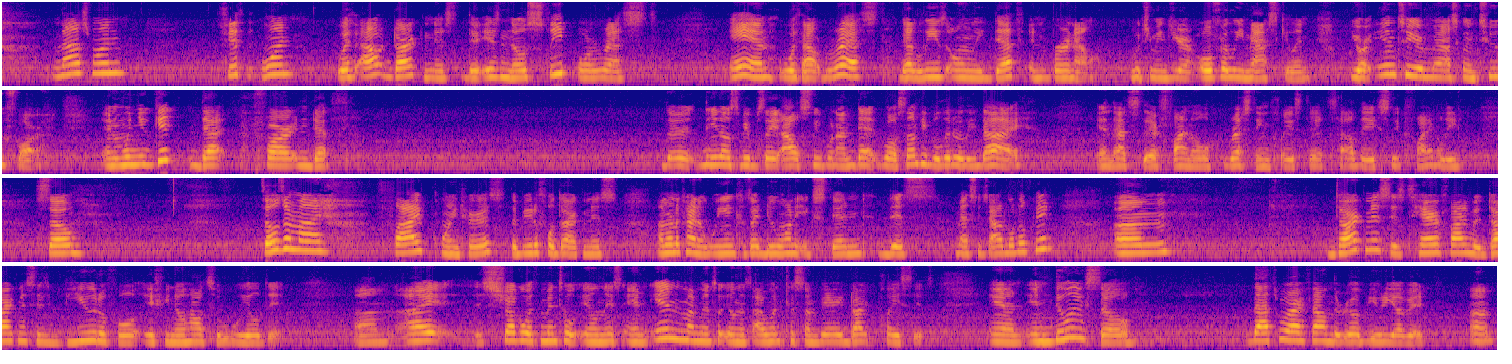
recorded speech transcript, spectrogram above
Last one, fifth one. Without darkness, there is no sleep or rest. And without rest, that leaves only death and burnout, which means you're overly masculine. You're into your masculine too far. And when you get that far in depth, the you know some people say I'll sleep when I'm dead. Well, some people literally die, and that's their final resting place. That's how they sleep finally. So those are my five pointers. The beautiful darkness. I'm gonna kind of wing it because I do want to extend this message out a little bit. Um, darkness is terrifying, but darkness is beautiful if you know how to wield it. Um, I struggle with mental illness, and in my mental illness, I went to some very dark places. And in doing so, that's where I found the real beauty of it. Um,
